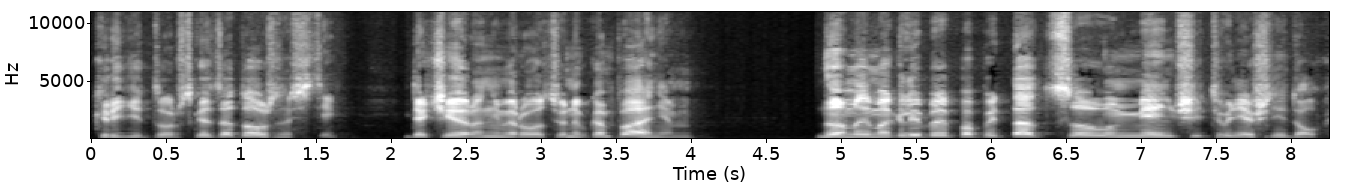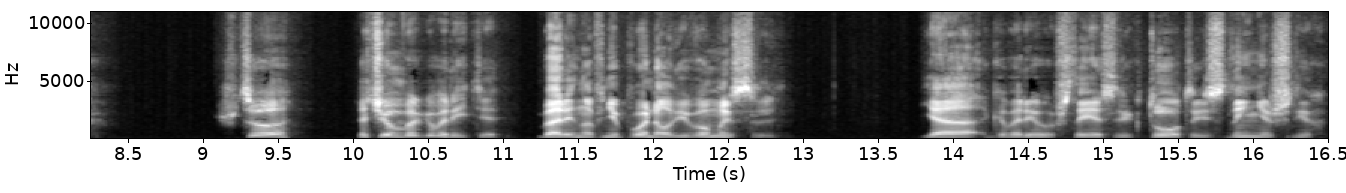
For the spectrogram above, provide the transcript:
кредиторской задолженности дочерним родственным компаниям. Но мы могли бы попытаться уменьшить внешний долг. Что? О чем вы говорите? Баринов не понял его мысль. Я говорю, что если кто-то из нынешних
